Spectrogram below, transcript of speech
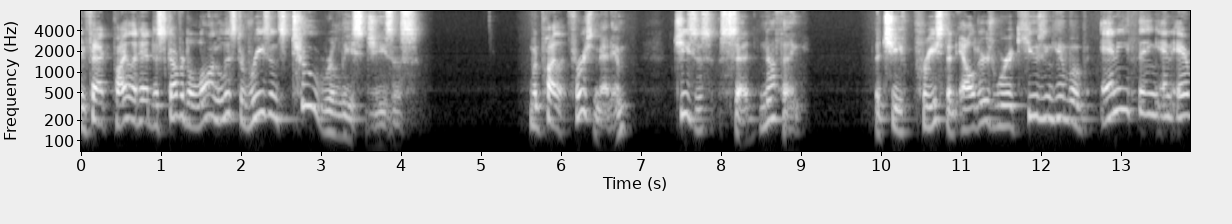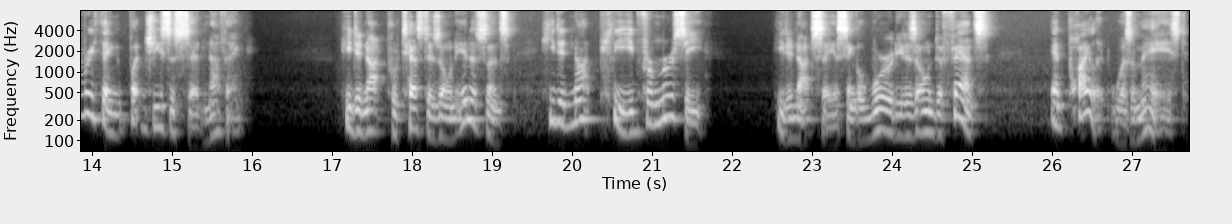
In fact, Pilate had discovered a long list of reasons to release Jesus. When Pilate first met him, Jesus said nothing. The chief priest and elders were accusing him of anything and everything, but Jesus said nothing. He did not protest his own innocence. He did not plead for mercy. He did not say a single word in his own defense. And Pilate was amazed.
